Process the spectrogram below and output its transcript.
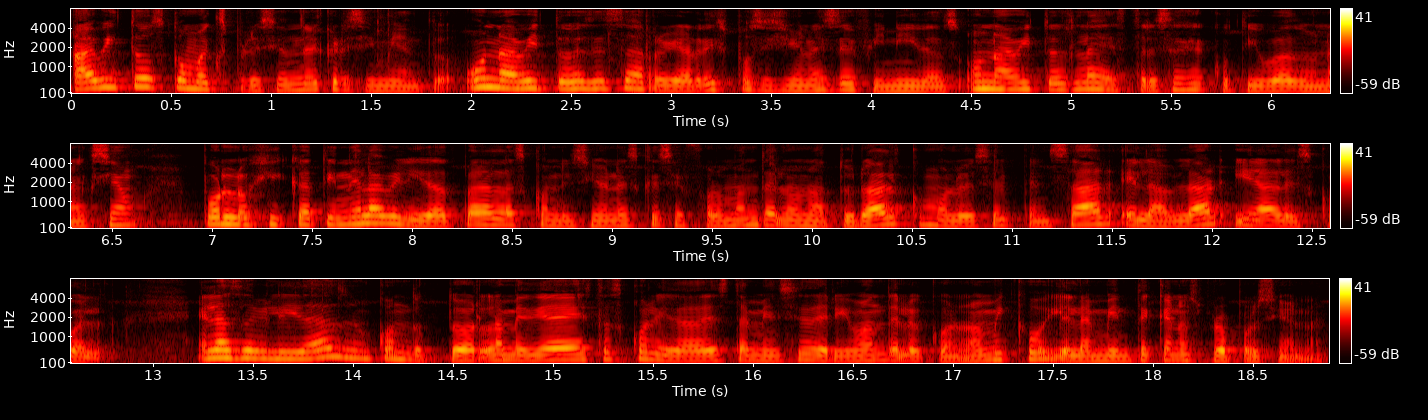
Hábitos como expresión del crecimiento. Un hábito es desarrollar disposiciones definidas. Un hábito es la destreza ejecutiva de una acción. Por lógica, tiene la habilidad para las condiciones que se forman de lo natural, como lo es el pensar, el hablar, ir a la escuela. En las habilidades de un conductor, la medida de estas cualidades también se derivan de lo económico y el ambiente que nos proporciona.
